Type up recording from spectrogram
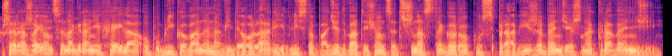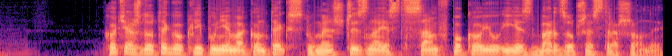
Przerażające nagranie Hejla opublikowane na Videolari w listopadzie 2013 roku sprawi, że będziesz na krawędzi. Chociaż do tego klipu nie ma kontekstu, mężczyzna jest sam w pokoju i jest bardzo przestraszony.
